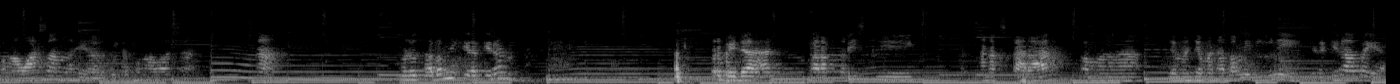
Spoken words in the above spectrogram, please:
pengawasan lah ya, lebih ke pengawasan. Nah, menurut abang nih kira-kira perbedaan karakteristik anak sekarang sama zaman-zaman abang nih dulu nih, kira-kira apa ya?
